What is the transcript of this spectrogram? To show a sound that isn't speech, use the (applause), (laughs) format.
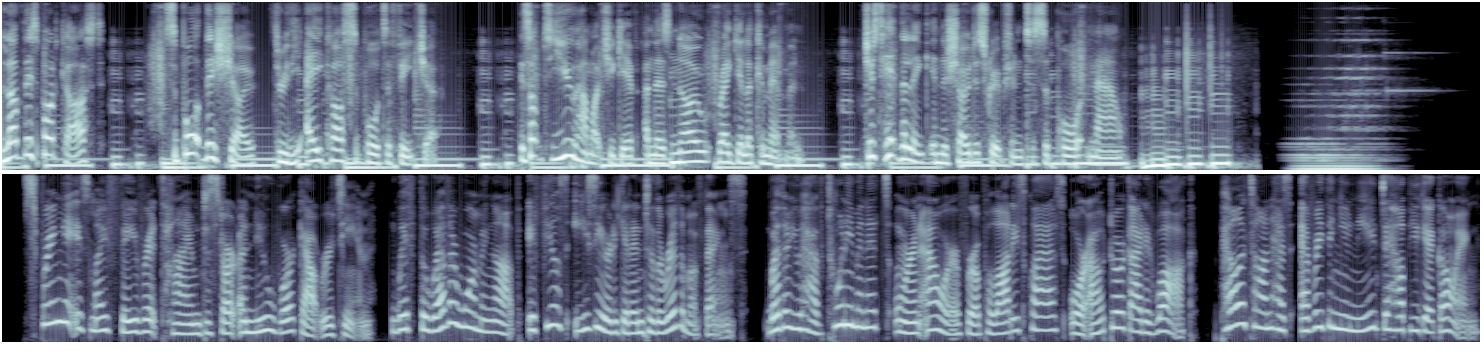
Love this podcast? Support this show through the Acast supporter feature. It's up to you how much you give, and there's no regular commitment. Just hit the link in the show description to support now. Spring is my favorite time to start a new workout routine. With the weather warming up, it feels easier to get into the rhythm of things. Whether you have 20 minutes or an hour for a Pilates class or outdoor guided walk, Peloton has everything you need to help you get going.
